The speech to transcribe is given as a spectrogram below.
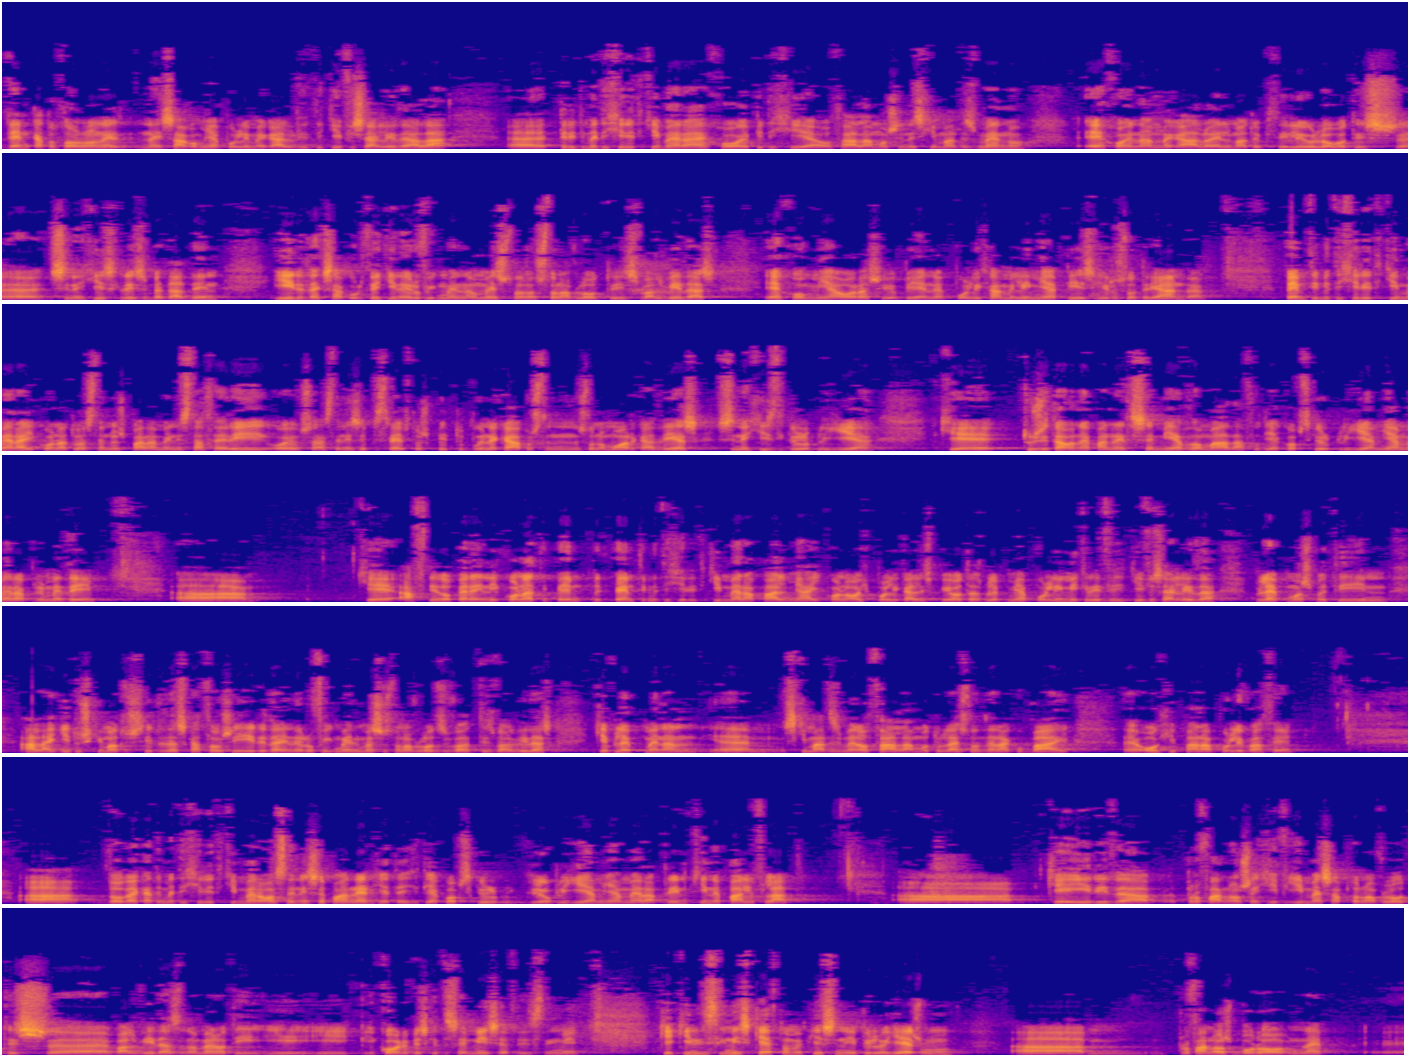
δεν κατορθώνω να εισάγω μια πολύ μεγάλη δυτική φυσαλίδα, αλλά ε, τρίτη με τη χειρητική μέρα έχω επιτυχία. Ο θάλαμος είναι σχηματισμένο. Έχω ένα μεγάλο έλλειμμα του επιθυλίου λόγω της ε, συνεχής χρήσης μπεταντίν. Η ήρυδα εξακολουθεί και είναι ρουφηγμένη μέσα στον, στον αυλό της βαλβίδας. Έχω μια όραση η οποία είναι πολύ χαμηλή, μια πίεση γύρω στο 30. Πέμπτη με τη χειρητική μέρα η εικόνα του ασθενούς παραμένει σταθερή. Ο ασθενής επιστρέφει στο σπίτι του που είναι κάπου στο νομό Αρκαδίας, συνεχίζει την κυλοπληγία και του ζητάω να επανέλθει σε μία εβδομάδα αφού διακόψει την κυλοπληγία μία μέρα πριν με δει. Και αυτή εδώ πέρα είναι η εικόνα την πέμπτη, πέμπτη με τη χειρητική μέρα. Πάλι μια εικόνα όχι πολύ καλής ποιότητας. Βλέπουμε μια πολύ μικρή δυτική φυσαλίδα. Βλέπουμε ας πούμε, την αλλαγή του σχήματος της ήρυδα, καθώς η ήρυδα είναι ρουφηγμένη μέσα στον αυλό της βαλβίδας. Και βλέπουμε έναν ε, σχηματισμένο θάλαμο, τουλάχιστον δεν ακουμπάει, ε, όχι πάρα πολύ βαθύ. Δωδέκατη με τη χειρητική μέρα ο ασθενής επανέρχεται, έχει διακόψει κλειοπληγία μια μέρα πριν και είναι πάλι flat και η ήριδα προφανώς έχει βγει μέσα από τον αυλό της ε, βαλβίδας, δεδομένου ότι η, η, η κόρη βρίσκεται σε μίση αυτή τη στιγμή. Και εκείνη τη στιγμή σκέφτομαι ποιες είναι οι επιλογές μου. Προφανώς μπορώ να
